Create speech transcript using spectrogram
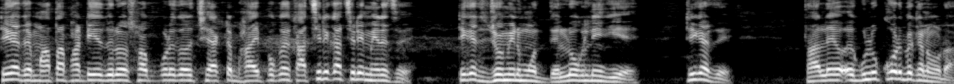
ঠিক আছে মাথা ফাটিয়ে দিলো সব করে দিচ্ছে একটা ভাইপোকে কাছিরে কাছিরে মেরেছে ঠিক আছে জমির মধ্যে লোক নিয়ে গিয়ে ঠিক আছে? তাহলে এগুলো করবে কেন ওরা?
